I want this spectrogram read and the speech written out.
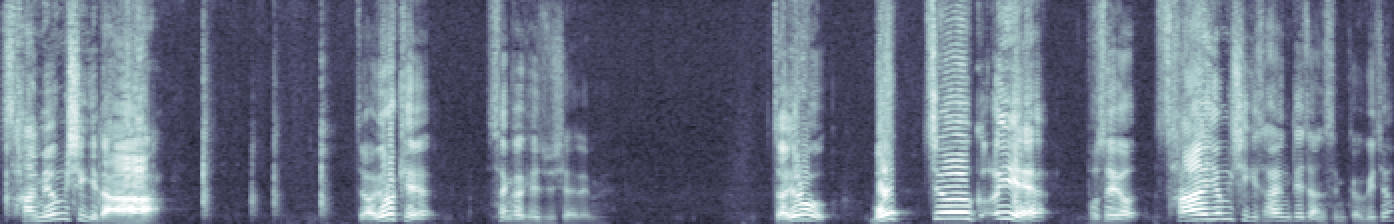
3형식이다. 자, 이렇게 생각해 주셔야 됩니다. 자, 여러분 목적어에 보세요. 4형식이 사용되지 않습니까? 그죠?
